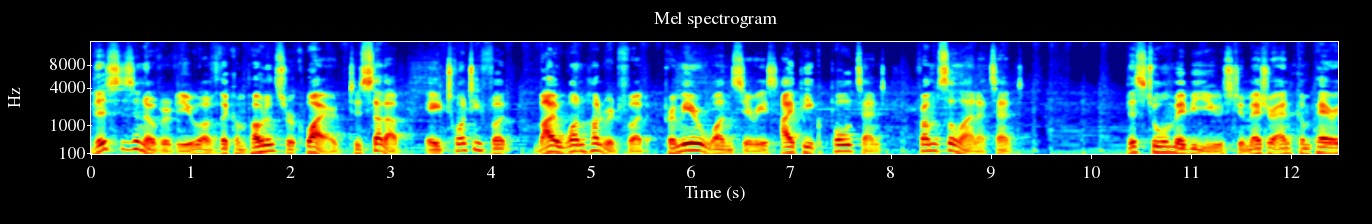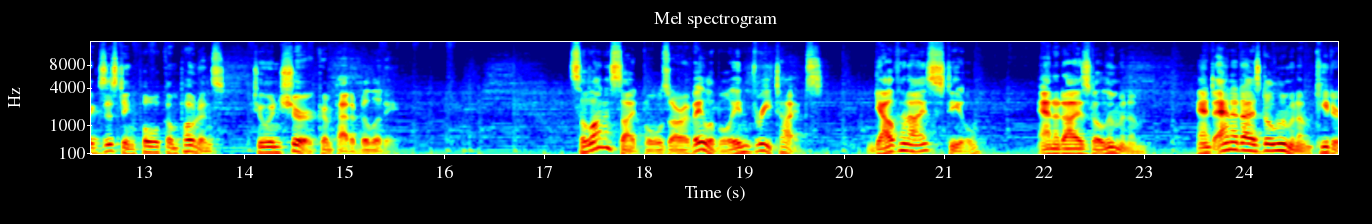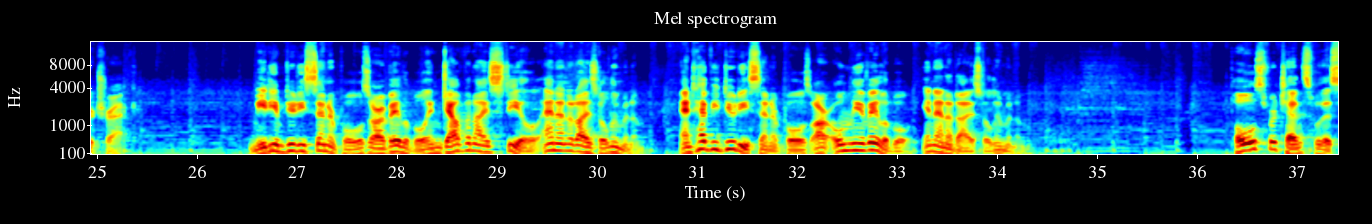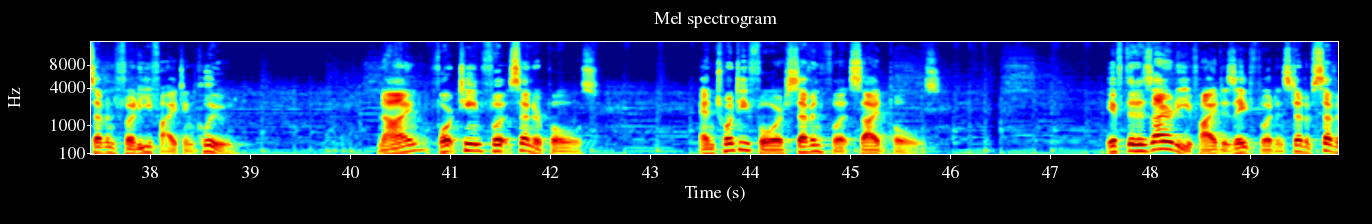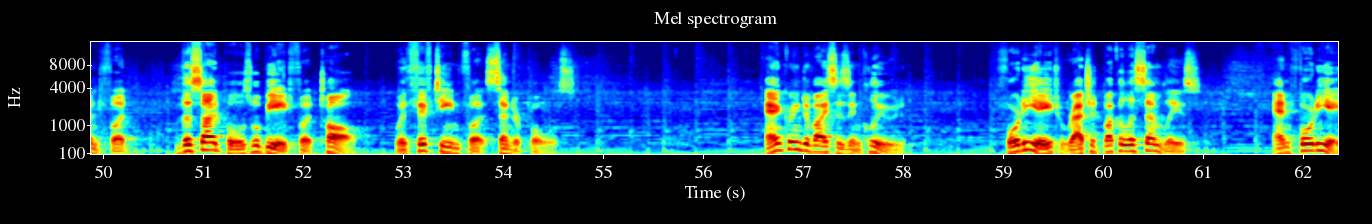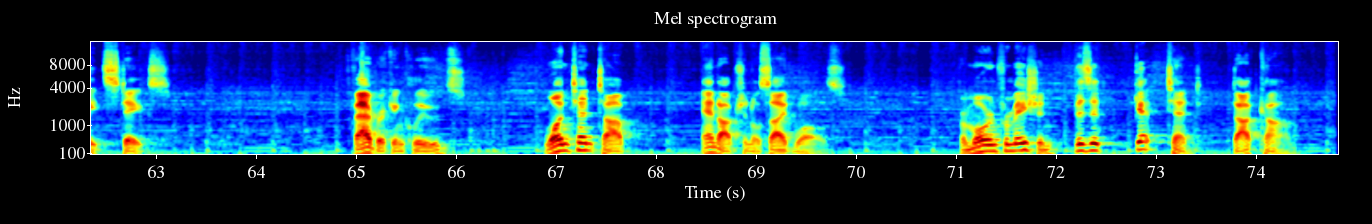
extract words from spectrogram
This is an overview of the components required to set up a 20 foot by 100 foot Premiere 1 Series high peak pole tent from Celina Tent. This tool may be used to measure and compare existing pole components to ensure compatibility. Solana side poles are available in three types galvanized steel, anodized aluminum, and anodized aluminum keder track. Medium duty center poles are available in galvanized steel and anodized aluminum, and heavy duty center poles are only available in anodized aluminum. Poles for tents with a 7 foot eave height include 9 14 foot center poles and 24 7 foot side poles. If the desired eave height is 8 foot instead of 7 foot, the side poles will be 8 foot tall, with 15 foot center poles. Anchoring devices include 48 ratchet buckle assemblies and 48 stakes. Fabric includes one tent top and optional sidewalls. For more information, visit gettent.com.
